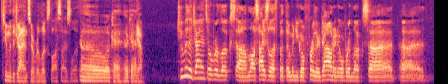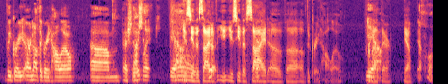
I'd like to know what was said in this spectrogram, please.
Tomb of the Giants overlooks Lost Izalith. Oh, okay, okay. yeah, Tomb of the Giants overlooks um, Los Izalith, but then when you go further down, it overlooks uh, uh, the Great, or not the Great Hollow, um, Ash Lake? Yeah, you see Oh, the side of you, you see the side of uh, of the Great Hollow from Yeah. out there. Yeah, Huh.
